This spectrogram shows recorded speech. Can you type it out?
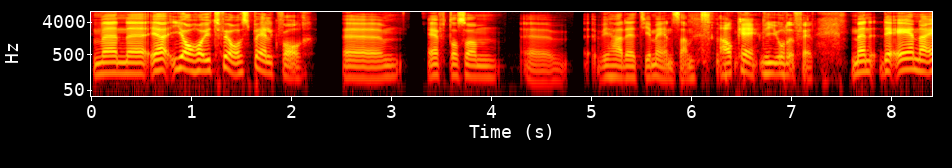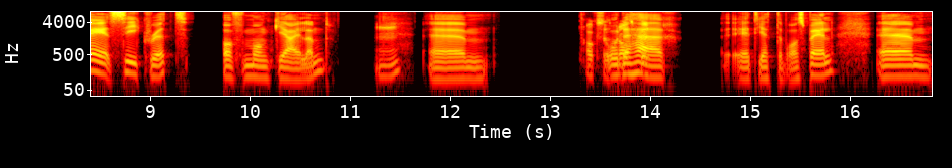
Men eh, ja, jag har ju två spel kvar. Eh, eftersom eh, vi hade ett gemensamt. Ah, Okej. vi gjorde fel. Men det ena är Secret of Monkey Island. Mm. Ehm, Också Och det spel. här är ett jättebra spel. Ehm,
